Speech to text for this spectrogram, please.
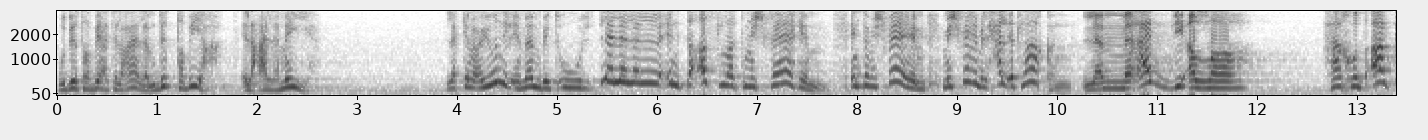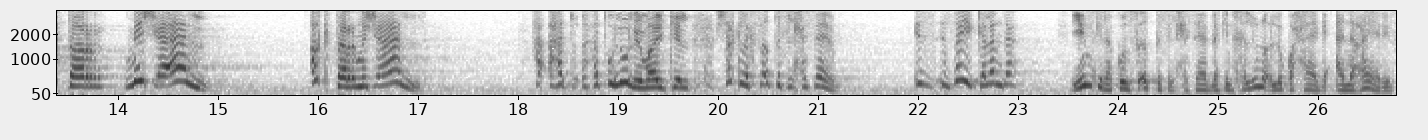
ودي طبيعة العالم دي الطبيعة العالمية. لكن عيون الإمام بتقول لا لا لا, لا أنت أصلك مش فاهم أنت مش فاهم مش فاهم الحل إطلاقا. لما أدي الله هاخد أكتر مش أقل أكتر مش أقل. هت... هتقولوا لي مايكل شكلك سقطت في الحساب. إز... إزاي الكلام ده؟ يمكن أكون سقطت في الحساب لكن خلوني أقول لكم حاجة أنا عارف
